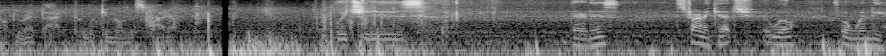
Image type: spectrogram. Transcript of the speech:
I'll be right back to look in on this fire. Which is there it is. It's trying to catch. It will. It's a little windy.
